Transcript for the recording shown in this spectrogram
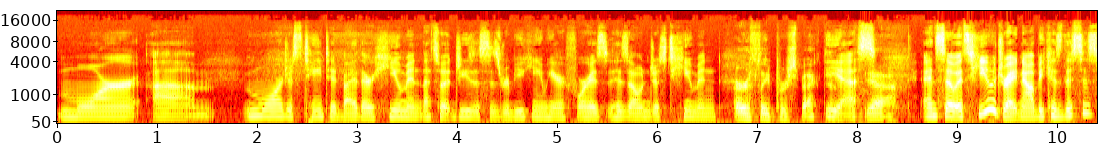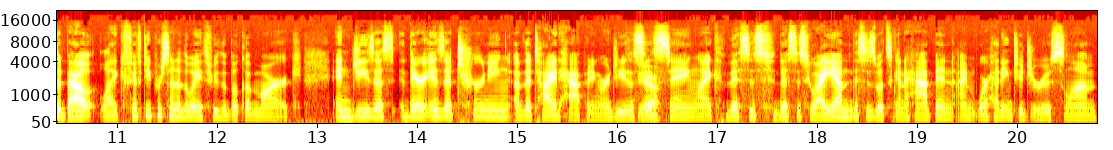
more um, more just tainted by their human. That's what Jesus is rebuking him here for his his own just human Earthly perspective. Yes. Yeah. And so it's huge right now because this is about like 50% of the way through the book of Mark and Jesus there is a turning of the tide happening where Jesus Yeah. is saying like this is this is who I am this is what's going to happen I'm we're heading to Jerusalem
